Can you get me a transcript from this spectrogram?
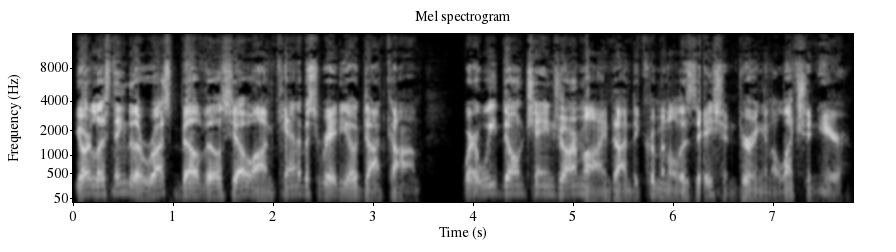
You're listening to the Russ Belville Show on CannabisRadio.com, where we don't change our mind on decriminalization during an election year.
